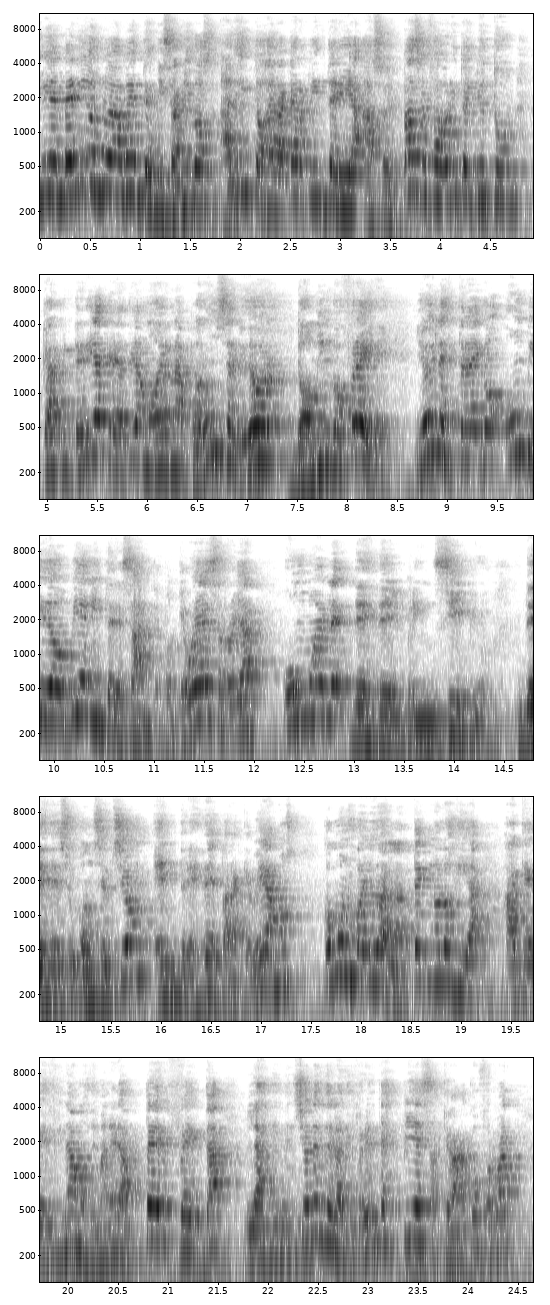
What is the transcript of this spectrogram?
Bienvenidos nuevamente mis amigos adictos a la carpintería a su espacio favorito en YouTube, Carpintería Creativa Moderna por un servidor Domingo Freire. Y hoy les traigo un video bien interesante porque voy a desarrollar un mueble desde el principio, desde su concepción en 3D para que veamos cómo nos va a ayudar la tecnología a que definamos de manera perfecta las dimensiones de las diferentes piezas que van a conformar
